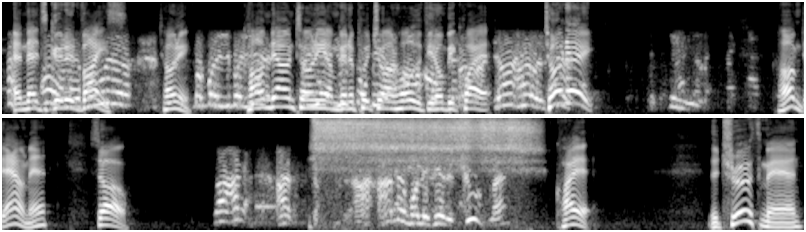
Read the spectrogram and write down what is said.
And that's Oh, good for advice. Tony, But- but but calm down, Tony. I'm going to put you on hold if you don't be quiet. Tony! Calm down, man. So, I, I, I, I just want to hear the truth, man. shh, quiet. The truth, man,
